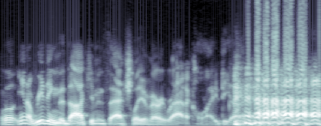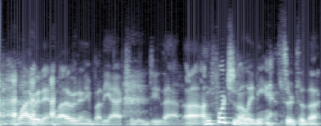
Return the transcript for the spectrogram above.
Well, you know, reading the document is actually a very radical idea. why, would, why would anybody actually do that? Uh, unfortunately, the answer to the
